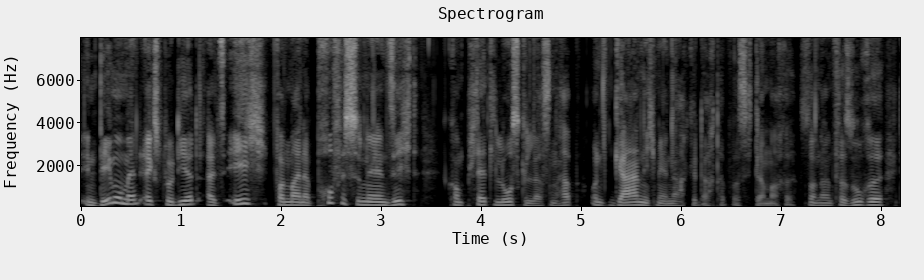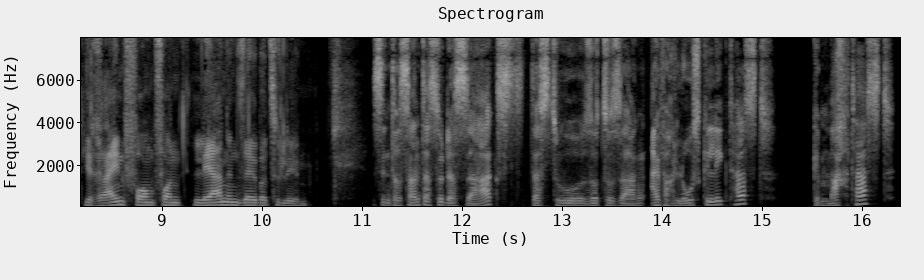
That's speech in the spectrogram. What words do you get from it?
in dem Moment explodiert, als ich von meiner professionellen Sicht komplett losgelassen habe und gar nicht mehr nachgedacht habe, was ich da mache, sondern versuche, die Reihenform von Lernen selber zu leben. Es ist interessant, dass du das sagst, dass du sozusagen einfach losgelegt hast, gemacht hast.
